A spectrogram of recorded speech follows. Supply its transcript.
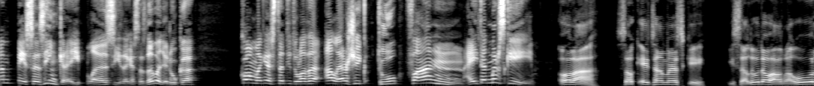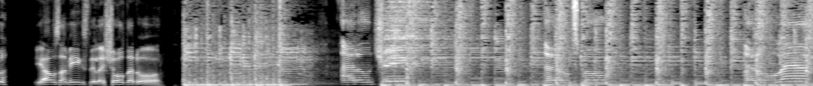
amb peces increïbles i d'aquestes de ballaruca, com aquesta titulada Allergic to Fun, Eitan Mirsky. Hola, sóc Eitan Mersky i saludo al Raúl i als amics de l'Aixordador. I don't drink, I don't smoke, I don't laugh,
